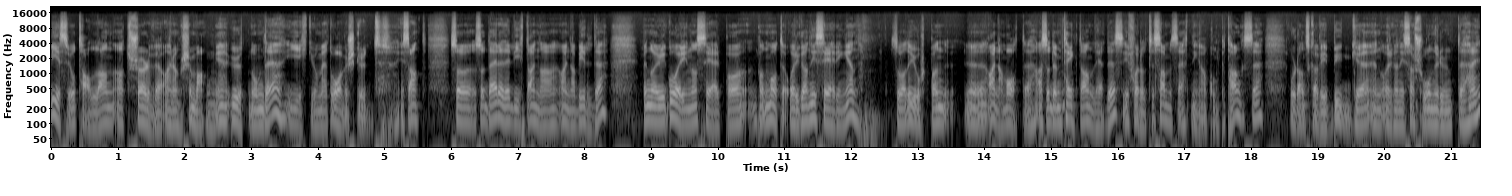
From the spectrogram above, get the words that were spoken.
viser jo tallene at selve arrangementet utenom det gikk jo med et overskudd. Så, så, der er det litt annet, annet bilde. Men når vi går inn og ser på, på en måte organiseringen, så var det gjort på en uh, annen måte. Altså De tenkte annerledes i forhold til sammensetning av kompetanse. Hvordan skal vi bygge en organisasjon rundt det her?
